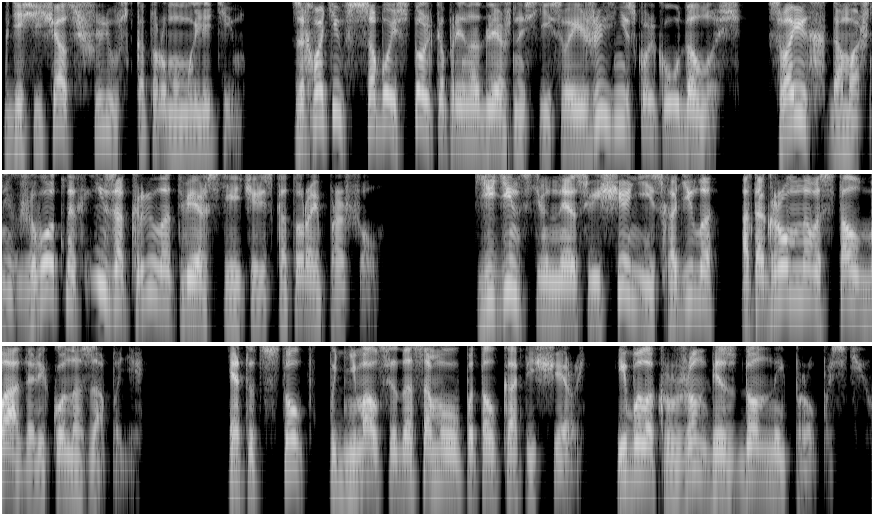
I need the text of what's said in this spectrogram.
где сейчас шлюз, к которому мы летим, захватив с собой столько принадлежностей своей жизни, сколько удалось, своих домашних животных и закрыл отверстие, через которое прошел. Единственное освещение исходило от огромного столба далеко на западе. Этот столб поднимался до самого потолка пещеры и был окружен бездонной пропастью.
